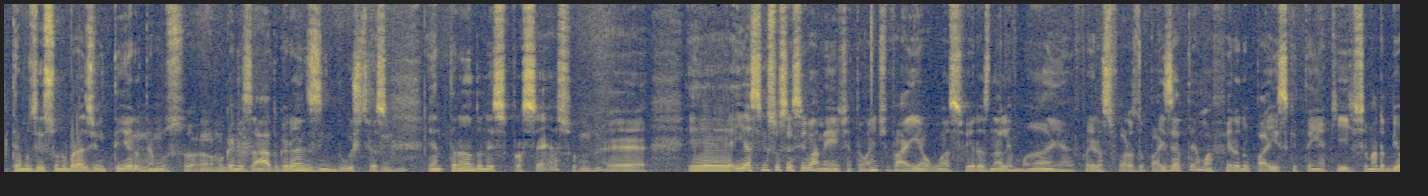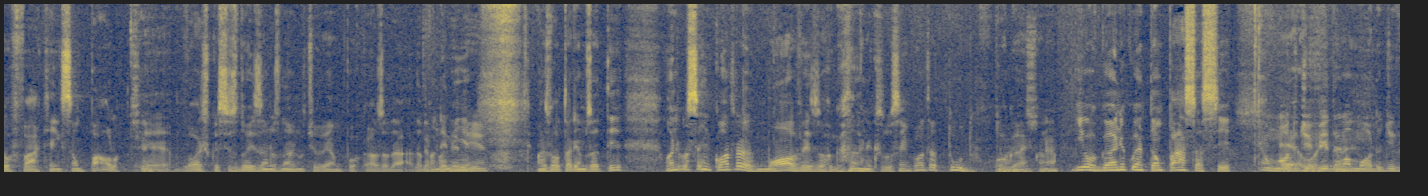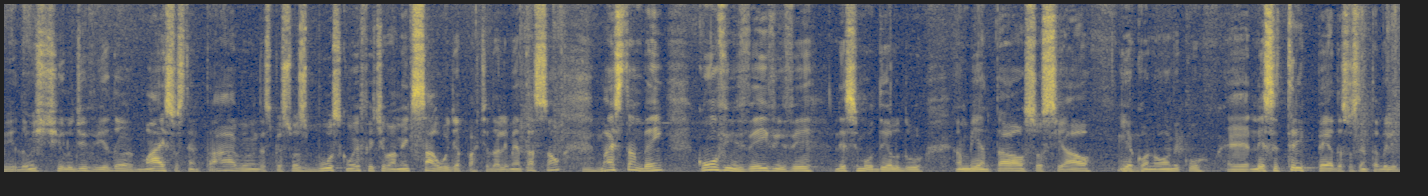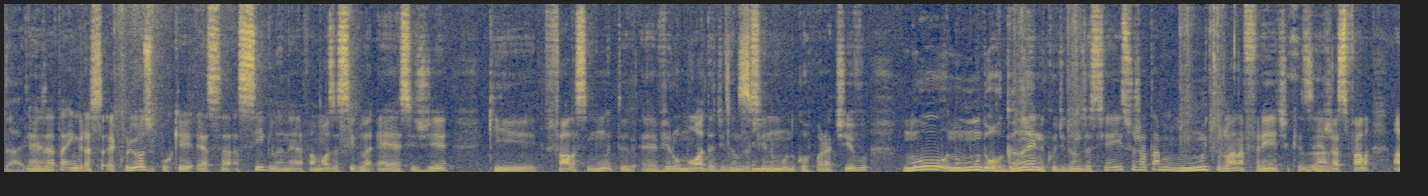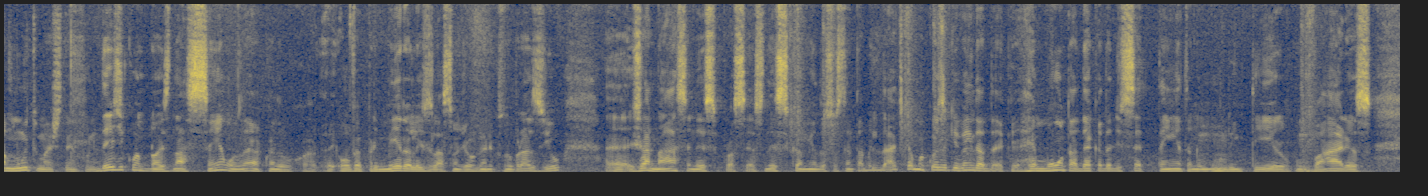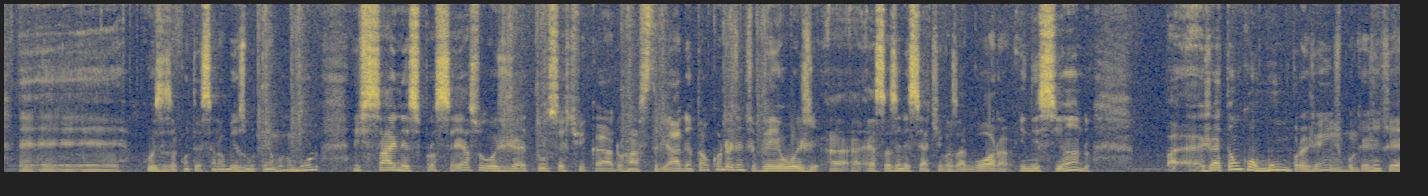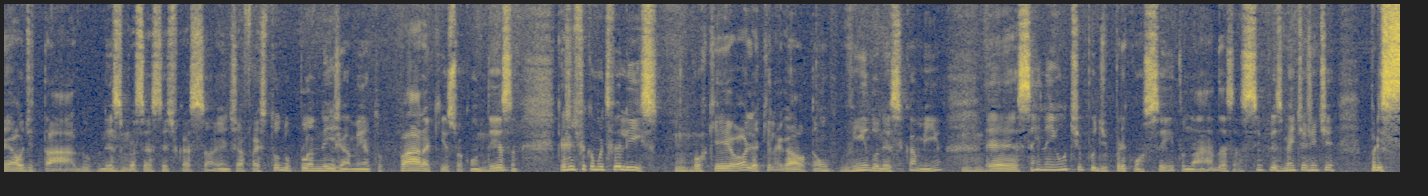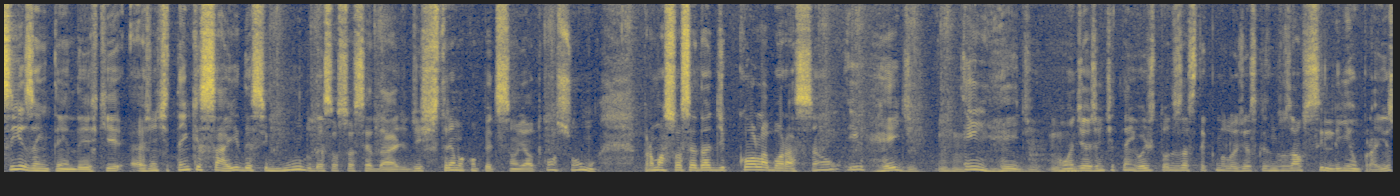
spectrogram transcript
Temos isso no Brasil inteiro, uhum. temos uh, uhum. organizado grandes indústrias uhum. entrando nesse processo uhum. é, é, e assim sucessivamente. Então a gente vai em algumas feiras na Alemanha, feiras fora do país, e até uma feira do país que tem aqui, chamada Biofac, é em São Paulo. É, lógico, esses dois anos nós não tivemos por causa da, da, da pandemia, pandemia, mas voltaremos a ter, onde você encontra móveis orgânicos, você encontra tudo orgânico. Né? E orgânico então passa a ser é um modo é, de vida, um né? modo de vida, um estilo de vida mais sustentável onde as pessoas buscam efetivamente saúde a partir da alimentação, uhum. mas também conviver e viver nesse modelo do ambiental, social e uhum. econômico, é, nesse tripé da sustentabilidade. É, né? é, é, curioso porque essa sigla, né, a famosa sigla ESG, que fala-se muito, é, virou moda, digamos Sim. assim, no mundo corporativo, no, no, mundo orgânico, digamos assim, isso já está muito lá na frente, quer Exato. dizer, já se fala há muito mais tempo. Né? Desde quando nós nascemos, né, quando houve a primeira legislação de orgânicos no Brasil, é, já nasce nesse processo, nesse caminho da sustentabilidade, que é uma coisa que vem da década, remonta à década de 70 no uhum. mundo inteiro, com várias é, é, coisas acontecendo ao mesmo tempo uhum. no mundo. A gente sai nesse processo, hoje já é tudo certificado, rastreado. Então, quando a gente vê hoje a, a, essas iniciativas agora iniciando, já é tão comum para a gente, uhum. porque a gente é auditado nesse uhum. processo de certificação, a gente já faz todo o planejamento para que isso aconteça, uhum. que a gente fica muito feliz, uhum. porque olha que legal, estão vindo nesse caminho, uhum. é, sem nenhum tipo de preconceito, nada, simplesmente a gente precisa entender que a gente tem que sair desse mundo, dessa sociedade de extrema competição e alto consumo, para uma sociedade de colaboração e rede, uhum. em rede, onde a gente tem hoje todas as tecnologias que nos auxiliam para isso.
